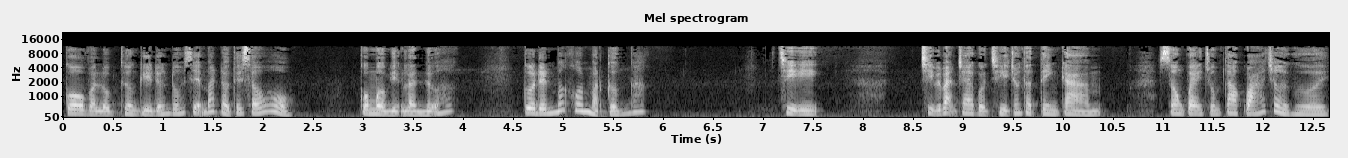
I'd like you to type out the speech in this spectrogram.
Cô và Lục Thương Kỳ đứng đối diện bắt đầu thấy xấu hổ. Cô mở miệng lần nữa, Cười đến mức khuôn mặt cứng ngắc. Chị Chị với bạn trai của chị trông thật tình cảm. Xung quanh chúng ta quá trời người.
